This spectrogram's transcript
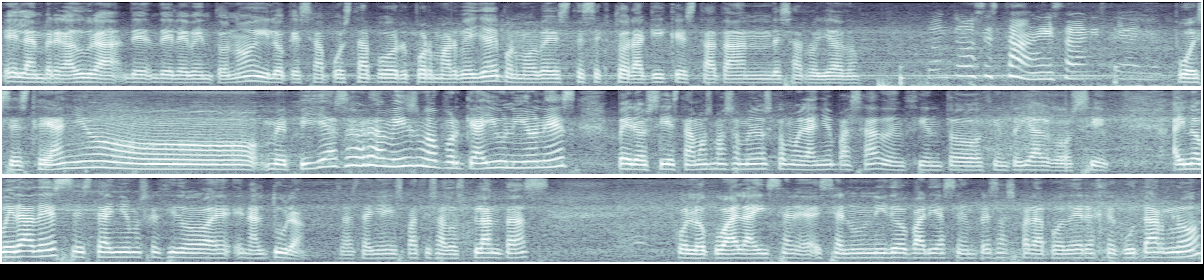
eh, la envergadura del evento ¿no? y lo que se apuesta por, por Marbella y por mover este sector aquí que está tan desarrollado. ¿Cuántos están, estarán este año? Pues este año me pillas ahora mismo porque hay uniones, pero sí, estamos más o menos como el año pasado, en ciento, ciento y algo, sí. Hay novedades, este año hemos crecido en altura, este año hay espacios a dos plantas, con lo cual ahí se, se han unido varias empresas para poder ejecutarlo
